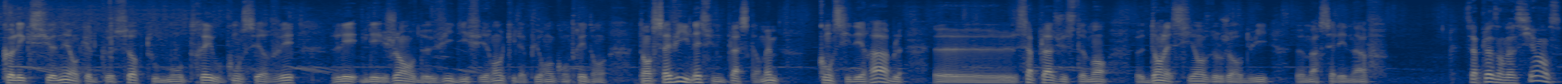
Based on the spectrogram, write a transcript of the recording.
collectionner en quelque sorte ou montrer ou conserver les, genres de vie différents qu'il a pu rencontrer dans, dans sa vie. Il laisse une place quand même considérable, euh, sa place justement dans la science d'aujourd'hui, euh, Marcel Enaf Sa place dans la science,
